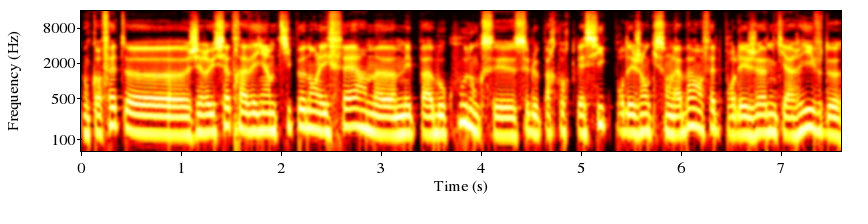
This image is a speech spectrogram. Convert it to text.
Donc en fait, euh, j'ai réussi à travailler un petit peu dans les fermes, euh, mais pas beaucoup. Donc c'est le parcours classique pour des gens qui sont là-bas, en fait, pour les jeunes qui arrivent, de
